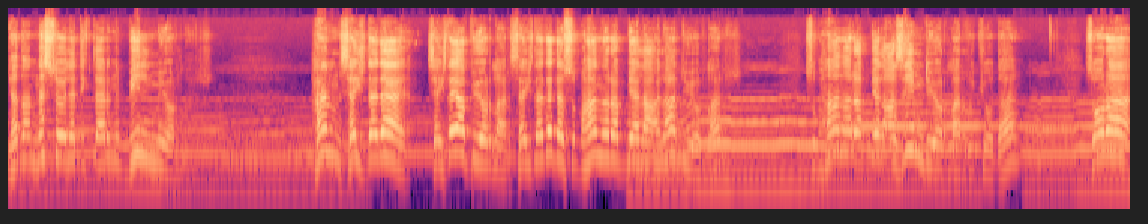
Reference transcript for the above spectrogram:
Ya da ne söylediklerini bilmiyorlar. Hem secdede secde yapıyorlar. Secdede de Subhan Rabbiyel Ala diyorlar. Subhan Rabbiyel Azim diyorlar rükuda. Sonra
